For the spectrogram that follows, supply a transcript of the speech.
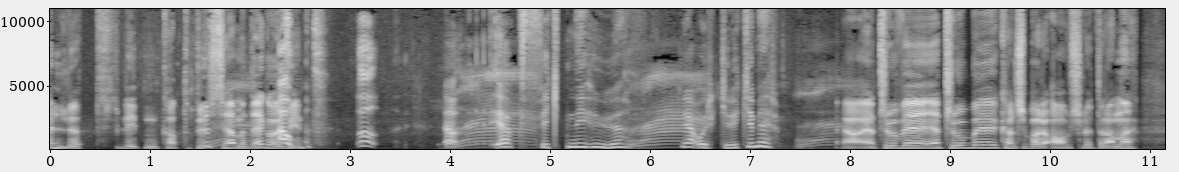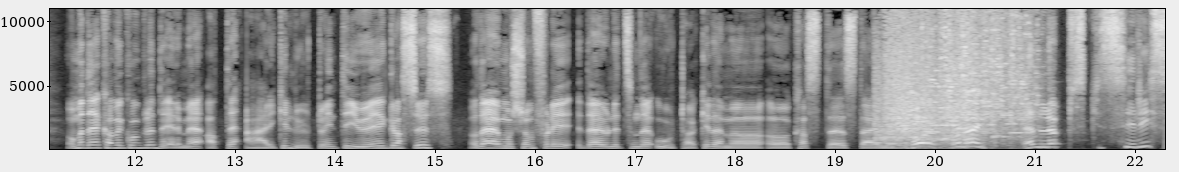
en løpsk liten kattepuss? Ja, men det går jo Au. fint. Ja, jeg fikk den i huet. Jeg orker ikke mer. Ja, jeg tror, vi, jeg tror vi kanskje bare avslutter, Anne. Og med det kan vi konkludere med at det er ikke lurt å intervjue i glasshus. Og det er jo morsomt, fordi det er jo litt som det ordtaket, det med å, å kaste stein Å å nei! En løpsk siriss.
